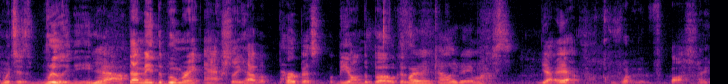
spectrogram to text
Which is really neat. Yeah. That made the boomerang actually have a purpose beyond the bow. Cause, Fighting Kalle Demos. yeah, yeah. What a good boss fight.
